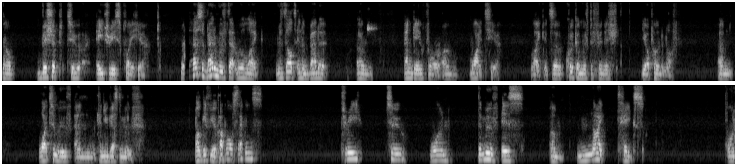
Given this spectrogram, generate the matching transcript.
Now bishop to a3's play here. But there's a better move that will like result in a better um endgame for um white here. Like it's a quicker move to finish your opponent off. Um white to move and can you guess the move? I'll give you a couple of seconds. Three, two, one. The move is um knight takes on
